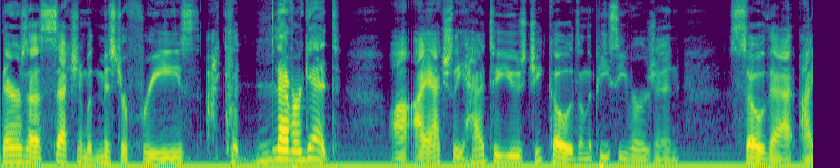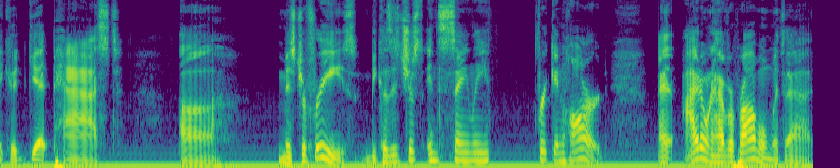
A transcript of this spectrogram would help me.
There's a section with mr freeze i could never get. Uh, I actually had to use cheat codes on the PC version so that I could get past uh, Mr. Freeze because it's just insanely freaking hard, and I don't have a problem with that.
